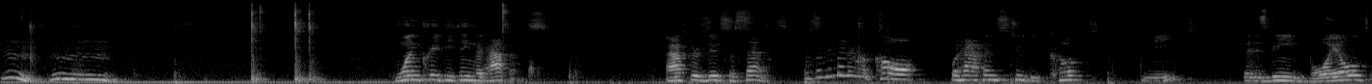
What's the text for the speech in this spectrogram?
hmm, hmm, one creepy thing that happens after Zeus ascends. Does anybody recall what happens to the cooked meat that is being boiled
